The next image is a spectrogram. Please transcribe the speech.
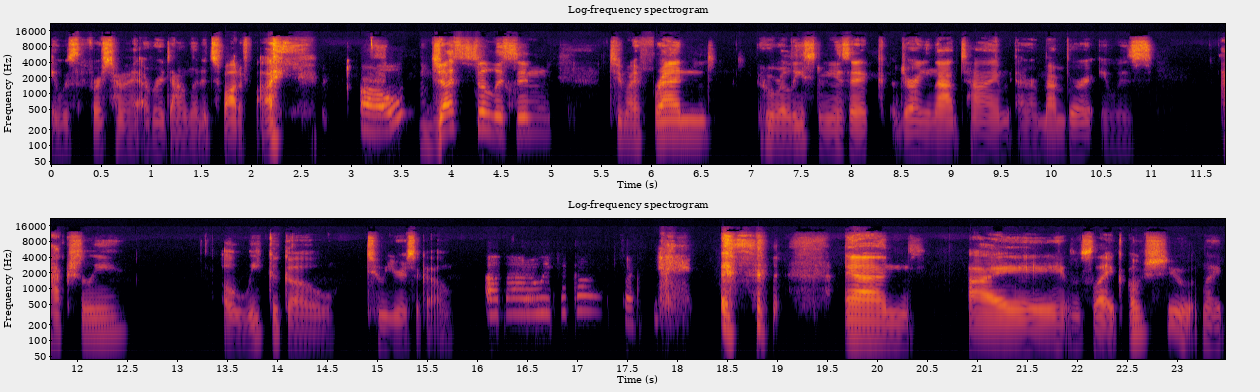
it was the first time I ever downloaded Spotify. Oh. Just to listen to my friend who released music during that time. I remember it was actually a week ago, two years ago. About a week ago. and I was like, oh shoot, like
